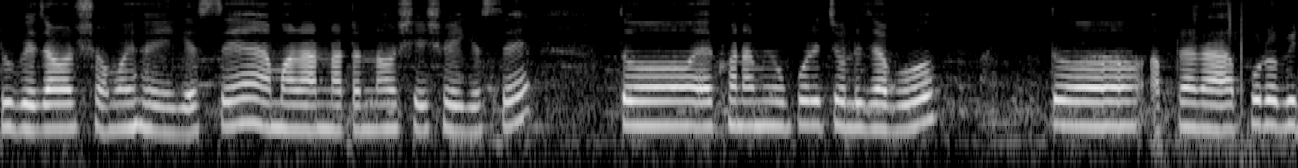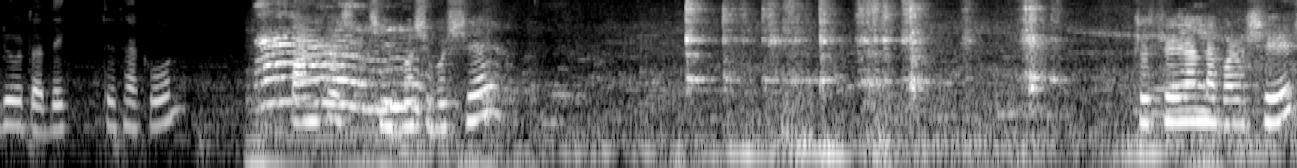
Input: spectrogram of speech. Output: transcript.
ডুবে যাওয়ার সময় হয়ে গেছে, আমার রান্না টান্নাও শেষ হয়ে গেছে। তো এখন আমি উপরে চলে যাব। তো আপনারা পুরো ভিডিওটা দেখতে থাকুন। পান খাচ্ছি বসে বসে। চচড়ি রান্না করা শেষ।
